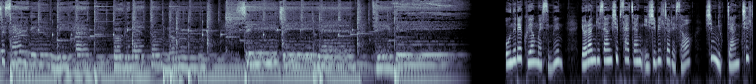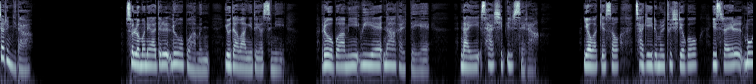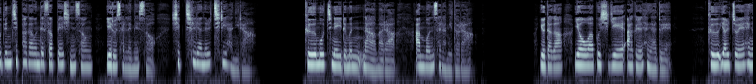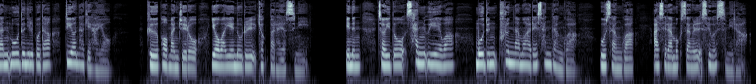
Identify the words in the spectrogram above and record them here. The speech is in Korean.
세상을 위한 복음의 통로. CGM TV 오늘의 구약 말씀은 열왕기상 14장 21절에서 16장 7절입니다. 솔로몬의 아들 르호보암은 유다 왕이 되었으니 르호보암이 위에 나아갈 때에 나이 41세라. 여호와께서 자기 이름을 두시려고 이스라엘 모든 지파 가운데서 빼신 성 예루살렘에서 17년을 치리하니라. 그 모친의 이름은 나아마라 암몬 사람이더라. 유다가 여호와 보시기에 악을 행하되 그 열조에 행한 모든 일보다 뛰어나게 하여 그 범한 죄로 여호와의 노를 격발하였으니 이는 저희도 산 위에와 모든 푸른 나무 아래 산당과 우상과 아세라 목상을 세웠습니다.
